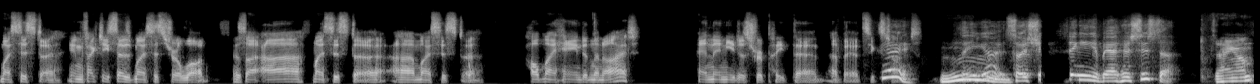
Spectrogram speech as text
my sister. In fact, she says my sister a lot. It's like ah, my sister, ah, my sister, hold my hand in the night, and then you just repeat that about six Yeah. times. There you go. Mm. So she's singing about her sister. So hang on,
